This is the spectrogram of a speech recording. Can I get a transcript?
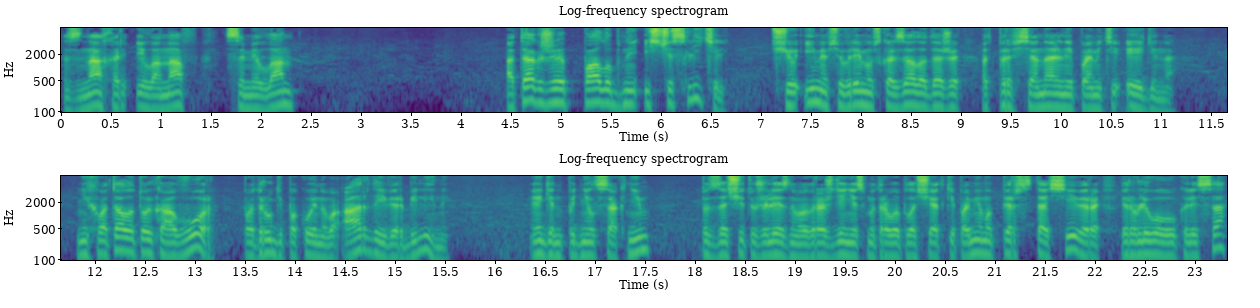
Знахарь, Илонаф, Самилан, а также палубный исчислитель, чье имя все время ускользало даже от профессиональной памяти Эгина. Не хватало только Авор, подруги покойного Арда и Вербелины. Эгин поднялся к ним под защиту железного ограждения смотровой площадки, помимо перста севера и рулевого колеса,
